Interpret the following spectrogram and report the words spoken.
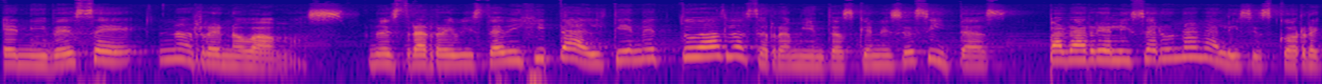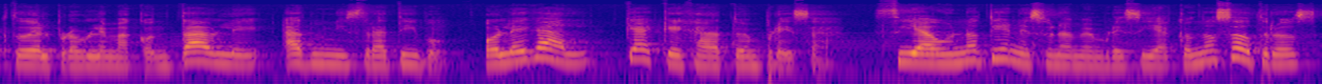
En IDC nos renovamos. Nuestra revista digital tiene todas las herramientas que necesitas para realizar un análisis correcto del problema contable, administrativo o legal que aqueja a tu empresa. Si aún no tienes una membresía con nosotros,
